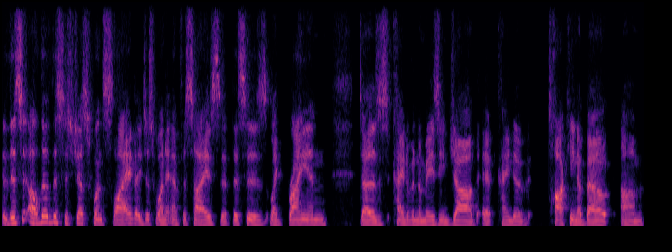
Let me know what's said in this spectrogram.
this, although this is just one slide, I just want to emphasize that this is like Brian does kind of an amazing job at kind of talking about um,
